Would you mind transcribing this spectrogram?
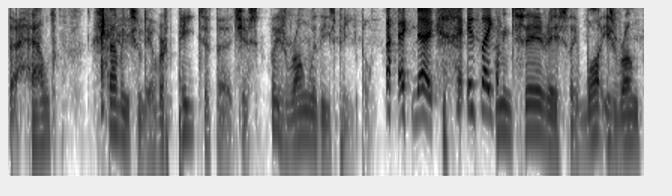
the hell? Stabbing somebody over a pizza purchase. What is wrong with these people? I know. It's like I mean, seriously, what is wrong?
